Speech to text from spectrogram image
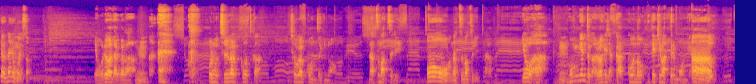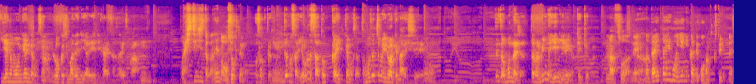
だから何思い出したいや俺はだから、うん 俺も中学校とか小学校の時の夏祭り。おお夏祭り。要はうん。門限とかあるわけじゃん。学校ので決まってる門限。家の門限でもさ、うん。6時までには家に帰りなさいとか。うん。まあ7時とかねまあ遅くても。遅くても、うん。でもさ夜さどっか行ってもさ友達もいるわけないし、全然思んないじゃん。だからみんな家にいるんよ結局。うんまあそうだね。うん。まあ大体もう家に帰ってご飯食ってるよね。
